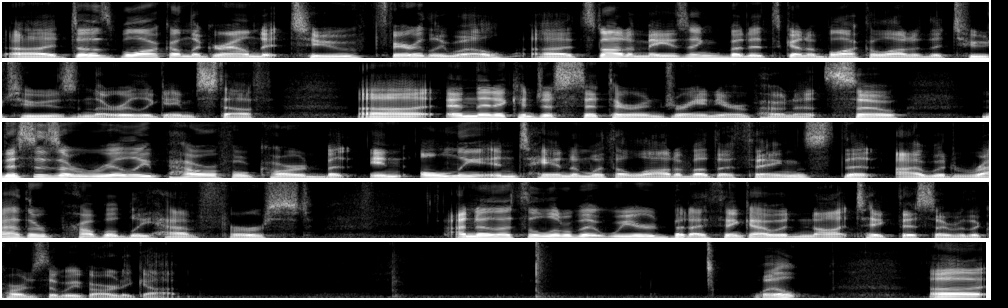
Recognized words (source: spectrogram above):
Uh, it does block on the ground at two fairly well. Uh, it's not amazing, but it's going to block a lot of the two twos and the early game stuff. Uh, and then it can just sit there and drain your opponent. So this is a really powerful card, but in only in tandem with a lot of other things that I would rather probably have first. I know that's a little bit weird, but I think I would not take this over the cards that we've already got. Well, uh,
